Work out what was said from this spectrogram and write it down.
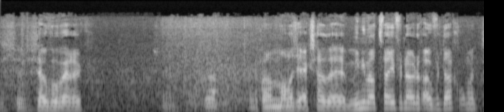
is uh, zoveel werk. Dus, uh, ja. Gewoon een mannetje extra, uh, minimaal twee voor nodig overdag... om het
